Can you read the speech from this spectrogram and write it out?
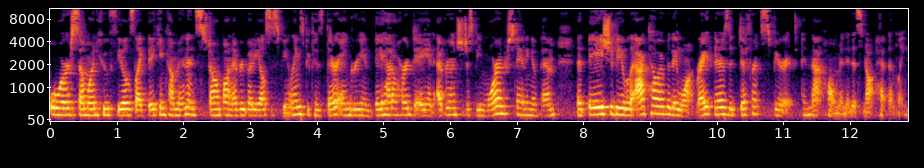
or someone who feels like they can come in and stomp on everybody else's feelings because they're angry and they had a hard day and everyone should just be more understanding of them, that they should be able to act however they want, right? There's a different spirit in that home and it is not heavenly.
